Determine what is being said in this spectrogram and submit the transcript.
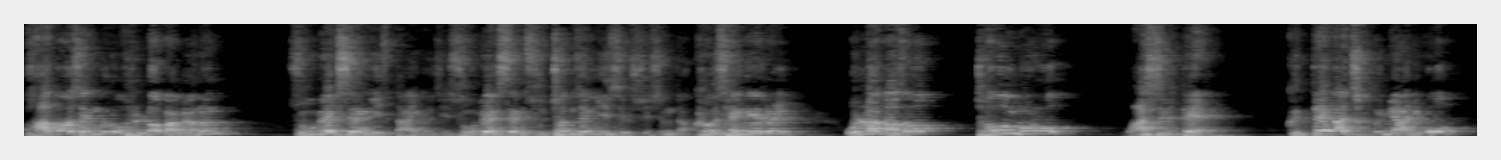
과거생으로 흘러가면은 수백 생이 있다 이거지. 수백 생, 수천 생이 있을 수 있습니다. 그 생애를 올라가서 처음으로 왔을 때 그때가 지금이 아니고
